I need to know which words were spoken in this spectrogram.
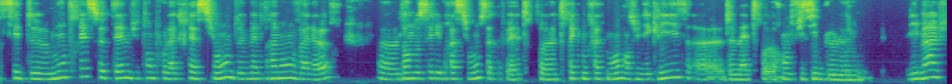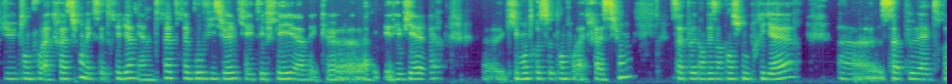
c'est de montrer ce thème du temps pour la création, de le mettre vraiment en valeur. Euh, dans nos célébrations. Ça peut être euh, très concrètement dans une église, euh, de mettre, rendre visible l'image du temps pour la création avec cette rivière. Il y a un très très beau visuel qui a été fait avec, avec des rivières qui montrent ce temps pour la création. Ça peut être dans des intentions de prière, ça peut être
